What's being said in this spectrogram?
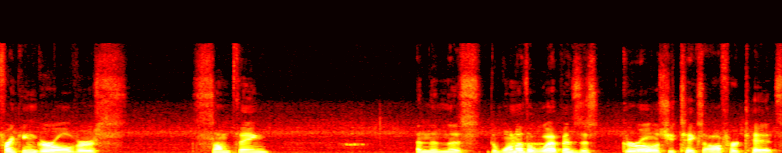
Franken Girl versus something. And then this, the one of the weapons, this girl, she takes off her tits,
